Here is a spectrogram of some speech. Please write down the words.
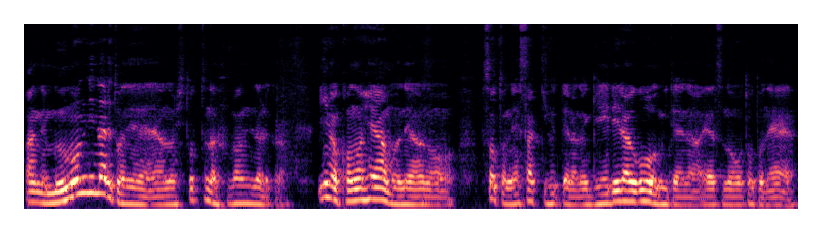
あのね、無音になるとね、あの人ってのは不安になるから。今この部屋もね、あの、外ね、さっき降ってるあのゲリラ豪雨みたいなやつの音とね、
